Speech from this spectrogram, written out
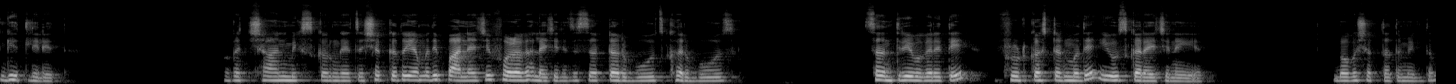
घेतलेले आहेत. मग छान मिक्स करून घ्यायचं. शक्यतो यामध्ये पाण्याचे फळं घालायचे नाही जसं टरबूज खरबूज संत्री वगैरे ते फ्रूट कस्टर्डमध्ये यूज करायचे नाही आहेत बघू शकता तुम्ही एकदम.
